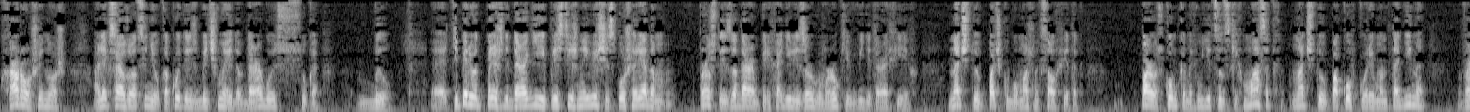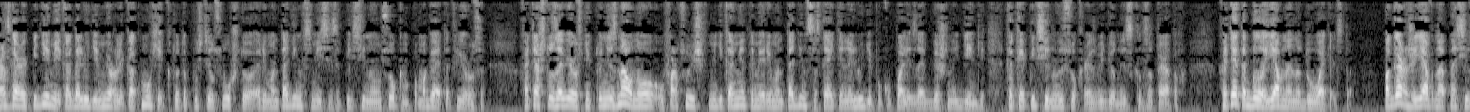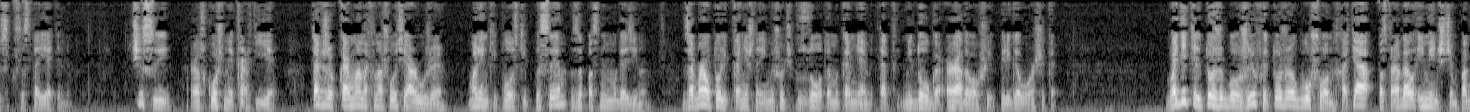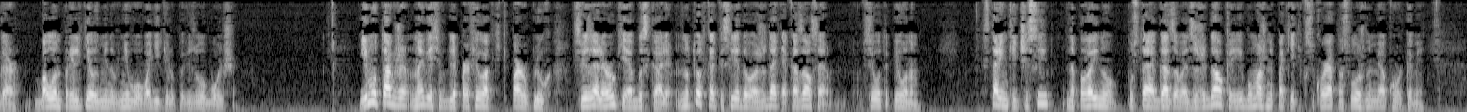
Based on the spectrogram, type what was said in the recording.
хороший нож. Олег сразу оценил, какой-то из бичмейдов, дорогой сука, был. Э, теперь вот прежде дорогие и престижные вещи сплошь и рядом просто из-за даром переходили из рук в руки в виде трофеев. Начатую пачку бумажных салфеток, пару скомканных медицинских масок, начатую упаковку ремонтадина. В разгар эпидемии, когда люди мерли как мухи, кто-то пустил слух, что ремонтадин в смеси с апельсиновым соком помогает от вируса. Хотя что за вирус никто не знал, но у форсующих медикаментами ремонтадин состоятельные люди покупали за бешеные деньги, как и апельсиновый сок, разведенный из концентратов. Хотя это было явное надувательство. Погар же явно относился к состоятельным часы, роскошные картье. Также в карманах нашлось и оружие. Маленький плоский ПСМ с запасным магазином. Забрал Толик, конечно, и мешочек с золотом и камнями, так недолго радовавший переговорщика. Водитель тоже был жив и тоже оглушен, хотя пострадал и меньше, чем Погар. Баллон прилетел именно в него, водителю повезло больше. Ему также, навесив для профилактики пару плюх, связали руки и обыскали, но тот, как и следовало ожидать, оказался всего-то пионом. Старенькие часы, наполовину пустая газовая зажигалка и бумажный пакетик с аккуратно сложенными окурками.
